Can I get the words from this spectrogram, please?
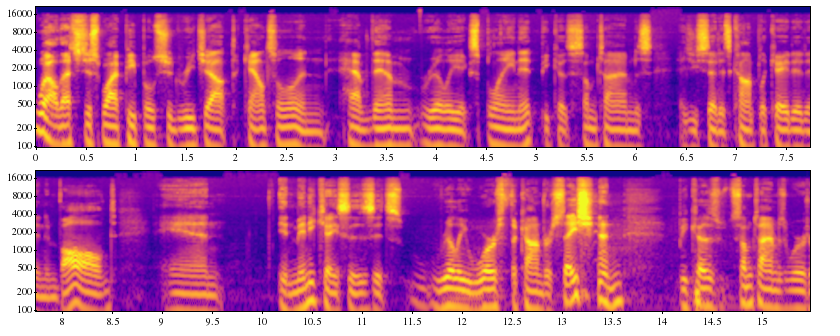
Well, that's just why people should reach out to counsel and have them really explain it because sometimes, as you said, it's complicated and involved. And in many cases, it's really worth the conversation because sometimes we're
